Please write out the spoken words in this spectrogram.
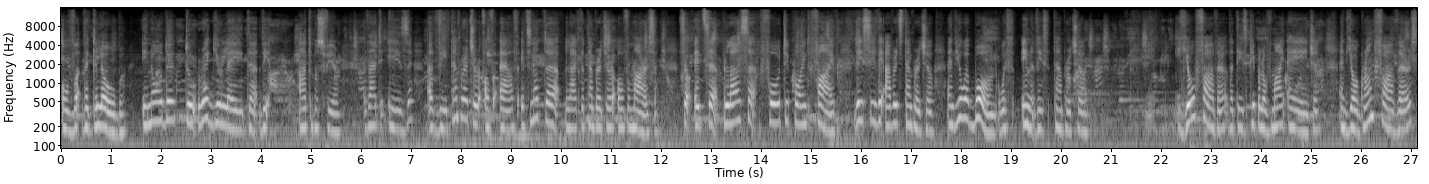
of the globe in order to regulate the atmosphere. That is uh, the temperature of Earth. It's not uh, like the temperature of Mars. So it's uh, plus 40.5. This is the average temperature, and you were born within this temperature. Your father, that is people of my age, and your grandfathers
